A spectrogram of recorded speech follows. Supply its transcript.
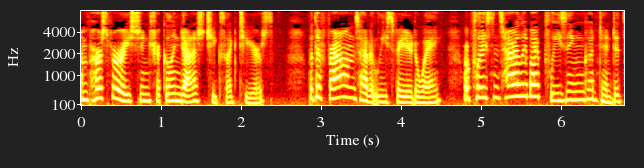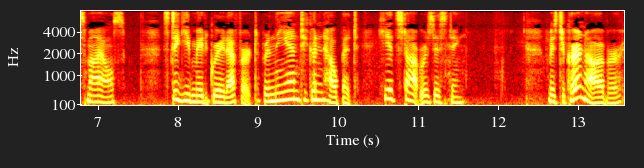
and perspiration trickling down his cheeks like tears. But the frowns had at least faded away, replaced entirely by pleasing, contented smiles. Sticky made a great effort, but in the end he couldn't help it. He had stopped resisting. Mr. Curtain, however,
